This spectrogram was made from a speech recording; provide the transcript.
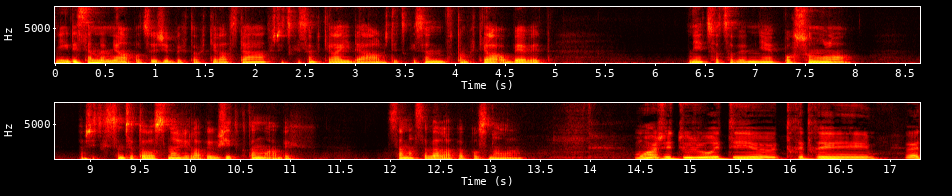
nikdy jsem neměla pocit, že bych to chtěla vzdát. Vždycky jsem chtěla jít dál, vždycky jsem v tom chtěla objevit něco, co by mě posunulo. A vždycky jsem se toho snažila využít k tomu, abych sama sebe lépe poznala. Moi, j'ai toujours été euh, Euh,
